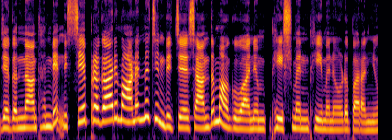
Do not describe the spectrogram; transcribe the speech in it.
ജഗന്നാഥന്റെ നിശ്ചയപ്രകാരമാണെന്ന് ചിന്തിച്ച് ശാന്തമാകുവാനും ഭീഷ്മൻ ഭീമനോട് പറഞ്ഞു.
